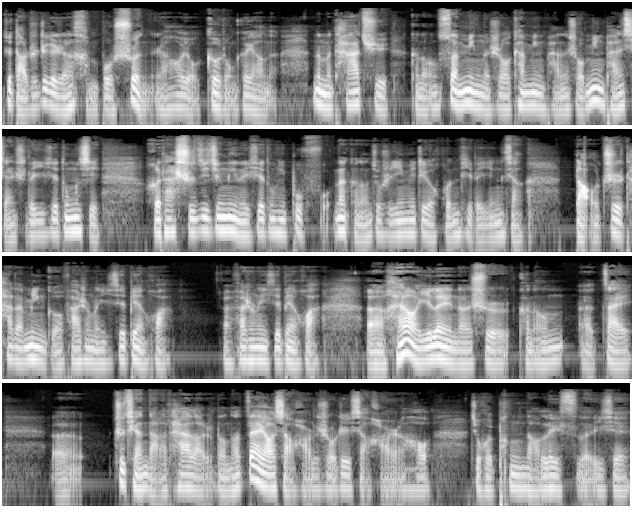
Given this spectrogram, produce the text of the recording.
就导致这个人很不顺，然后有各种各样的。那么他去可能算命的时候，看命盘的时候，命盘显示的一些东西和他实际经历的一些东西不符，那可能就是因为这个魂体的影响，导致他的命格发生了一些变化，呃，发生了一些变化。呃，还有一类呢是可能呃在呃之前打了胎了，等他再要小孩的时候，这个小孩然后就会碰到类似的一些。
